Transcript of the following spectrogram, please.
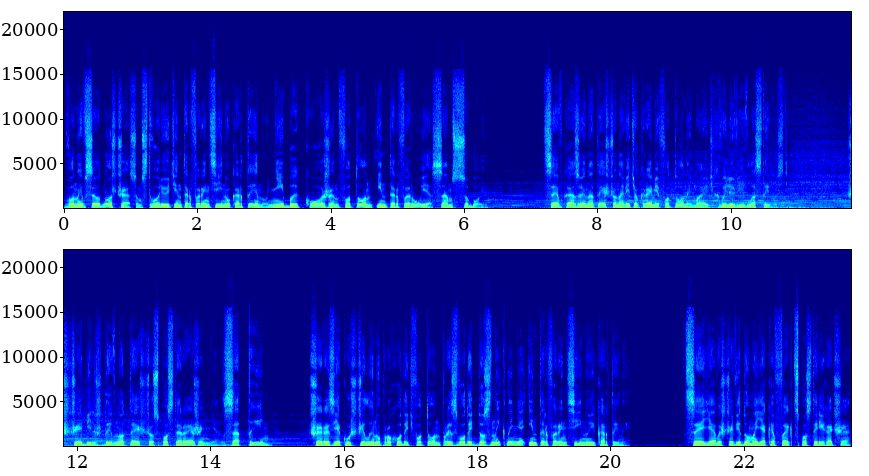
вони все одно з часом створюють інтерференційну картину, ніби кожен фотон інтерферує сам з собою. Це вказує на те, що навіть окремі фотони мають хвильові властивості. Ще більш дивно те, що спостереження за тим, через яку щілину проходить фотон, призводить до зникнення інтерференційної картини. Це явище відоме як ефект спостерігача,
